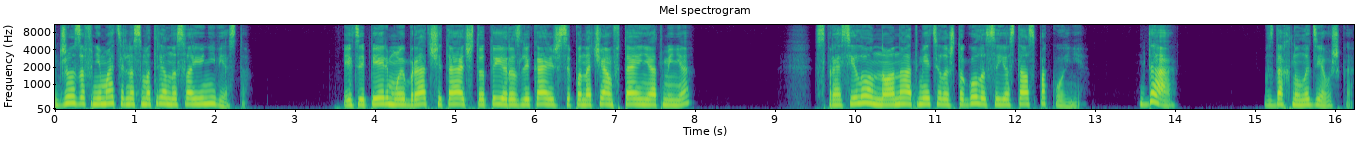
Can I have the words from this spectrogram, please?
Джозеф внимательно смотрел на свою невесту. «И теперь мой брат считает, что ты развлекаешься по ночам в тайне от меня?» Спросил он, но она отметила, что голос ее стал спокойнее. «Да», — вздохнула девушка.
